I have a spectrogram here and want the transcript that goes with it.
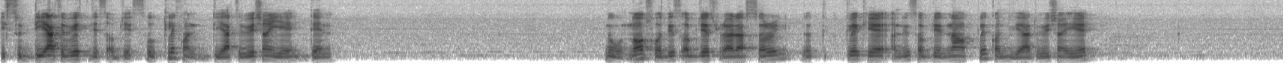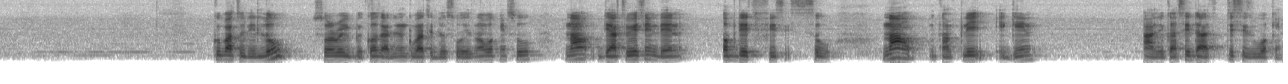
is to deactivate this object. So click on deactivation here then no not for this object rather sorry so click here on this object now click on deactivation here. Go back to the low sorry because i didn't go back to the low so it's not working. So now deactivating then update faces. So now you can play again and you can see that this is working.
